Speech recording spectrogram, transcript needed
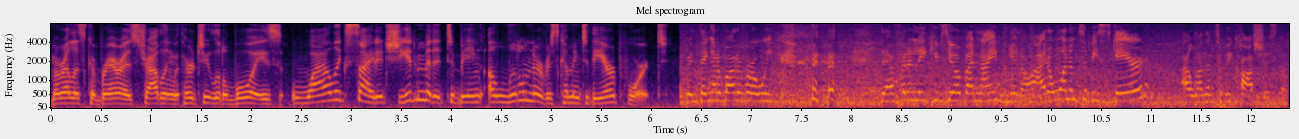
Morelis Cabrera is traveling with her two little boys. While excited, she admitted to being a little nervous coming to the airport. I've been thinking about it for a week. Definitely keeps you up at night. You know, I don't want them to be scared. I want them to be cautious. Though.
